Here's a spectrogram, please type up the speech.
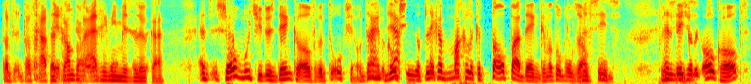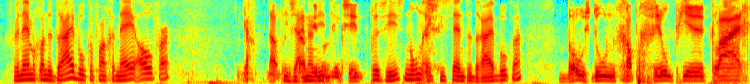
dat, dat gaat Dat kan toch eigenlijk niet mislukken? En zo moet je dus denken over een talkshow. Daar heb ik Ja. ook zien dat lekker makkelijke talpa-denken wat op ons afkomt. Precies. En weet je Precies. wat ik ook hoop? We nemen gewoon de draaiboeken van Gené over. Ja, nou, Die zijn er niet. niks in. Precies, non-existente draaiboeken. boos doen, grappig filmpje, klaar,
